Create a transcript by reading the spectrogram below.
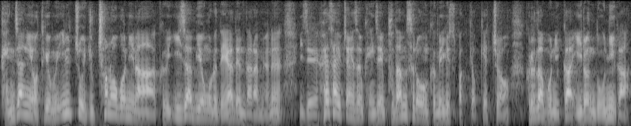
굉장히 어떻게 보면 1조 6천억 원이나 그 이자 비용으로 내야 된다라면은 이제 회사 입장에서는 굉장히 부담스러운 금액일 수밖에 없겠죠. 그러다 보니까 이런 논의 가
